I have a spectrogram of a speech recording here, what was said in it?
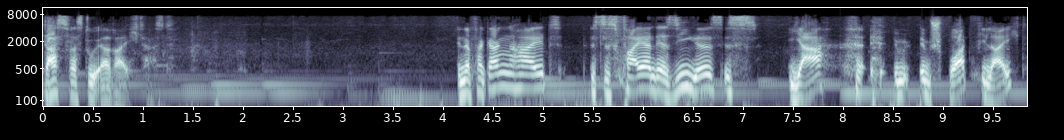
Das, was du erreicht hast. In der Vergangenheit ist das Feiern der Siege, es ist ja, im, im Sport vielleicht.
